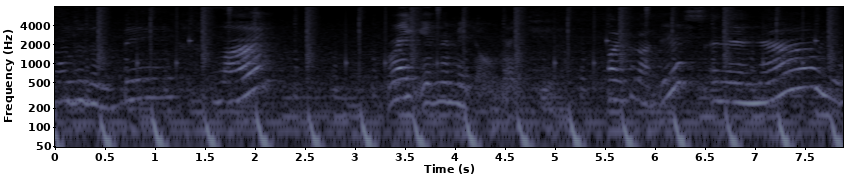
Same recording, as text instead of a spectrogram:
we'll do the big line. Right in the middle, right here. Oh, I forgot this. And then now you.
